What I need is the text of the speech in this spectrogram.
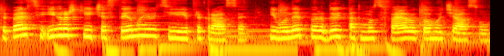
Тепер ці іграшки є частиною цієї прикраси, і вони передають атмосферу того часу.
